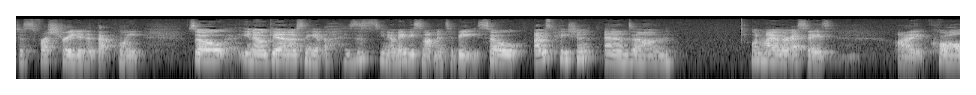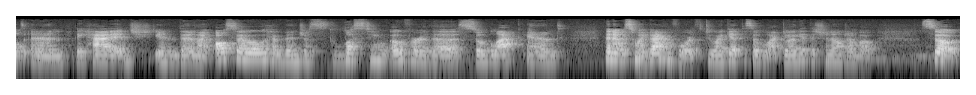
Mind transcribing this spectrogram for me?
just frustrated at that point. So, you know, again, I was thinking, is this, you know, maybe it's not meant to be. So I was patient and um, one of my other SAs, I called and they had it and, she, and then I also have been just lusting over the So Black and then I was toying back and forth. Do I get the So Black? Do I get the Chanel Jumbo? So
